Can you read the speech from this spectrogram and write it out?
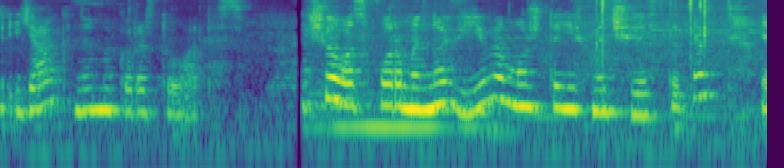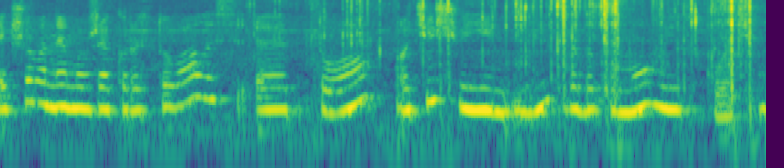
як ними користуватися. Якщо у вас форми нові, ви можете їх не чистити. Якщо ви ними вже користувались, е, то очищуємо їх за допомогою скотчу.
